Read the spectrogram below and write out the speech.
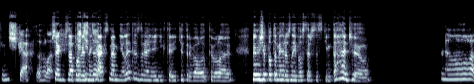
knížkách tohle. Však v zapovězenkách jsme měli ty zranění, které ti trvalo, ty vole. Nevím, že potom je hrozný voster se s tím tahat, že jo? No,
